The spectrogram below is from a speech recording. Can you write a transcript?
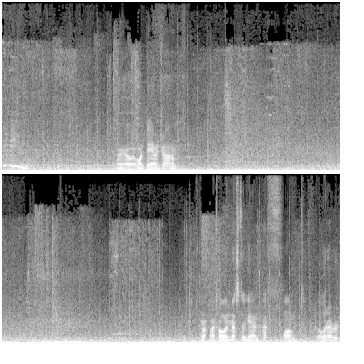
There we go, one damage on him. Oh, I totally missed again. I flunked, but whatever.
